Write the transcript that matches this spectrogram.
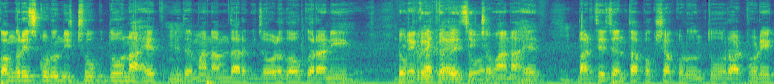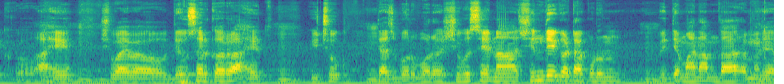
काँग्रेसकडून इच्छुक दोन आहेत. विद्यमान आमदार जवळगावकर आणि चव्हाण. आहेत. भारतीय जनता पक्षाकडून तो राठोड एक आहे. शिवाय देवसरकर आहेत. इच्छुक. त्याचबरोबर शिवसेना शिंदे गटाकडून विद्यमान आमदार म्हणजे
